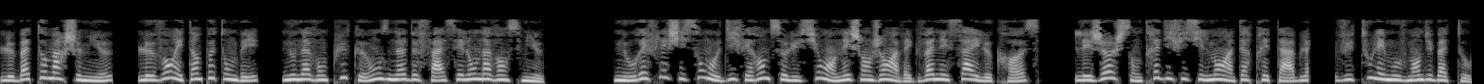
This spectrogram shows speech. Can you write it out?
le bateau marche mieux, le vent est un peu tombé, nous n'avons plus que 11 nœuds de face et l'on avance mieux. Nous réfléchissons aux différentes solutions en échangeant avec Vanessa et le cross, les jauges sont très difficilement interprétables, vu tous les mouvements du bateau.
